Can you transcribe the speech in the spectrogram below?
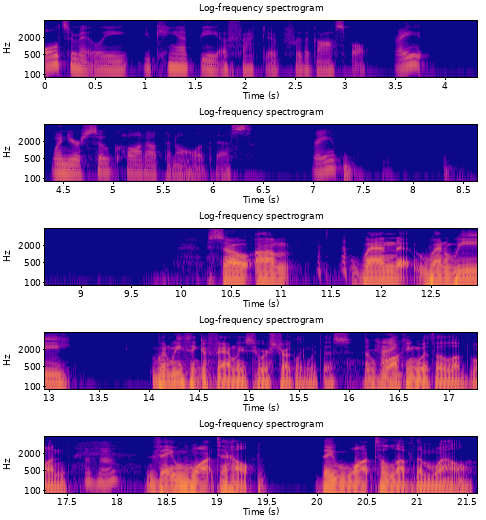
ultimately you can't be effective for the gospel, right? When you're so caught up in all of this, right? So, um, when when we when we think of families who are struggling with this, they're Okay. walking with a loved one, they want to help. They want to love them well.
